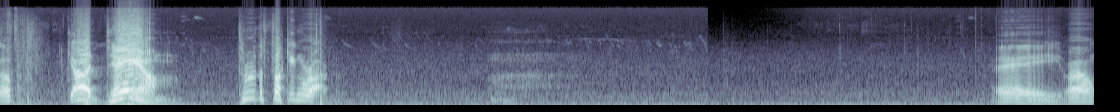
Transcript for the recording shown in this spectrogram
Oh, god damn! Through the fucking rock. Hey, well.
